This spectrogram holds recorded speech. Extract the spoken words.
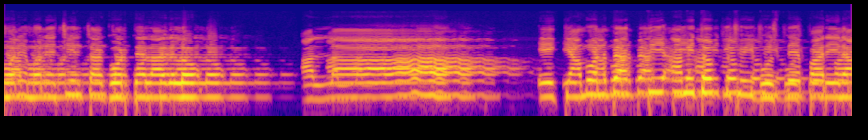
মনে মনে চিন্তা করতে লাগল। আল্লাহ এই কেমন ব্যক্তি আমি তো কিছুই বুঝতে পারি না।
